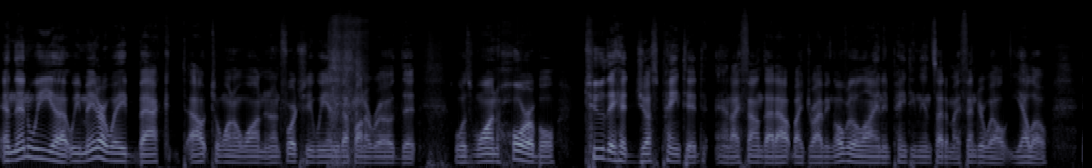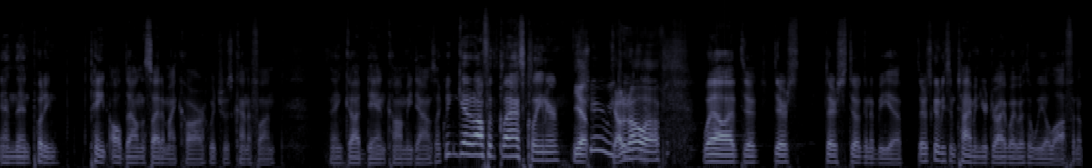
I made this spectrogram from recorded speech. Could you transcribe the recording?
And then we uh, we made our way back out to 101, and unfortunately we ended up on a road that was one horrible. Two they had just painted, and I found that out by driving over the line and painting the inside of my fender well yellow, and then putting paint all down the side of my car, which was kind of fun. Thank God Dan calmed me down. I was like, "We can get it off with glass cleaner." Yep, sure we got it all off. Well, I- there, there's there's still going to be a there's going to be some time in your driveway with a wheel off and a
